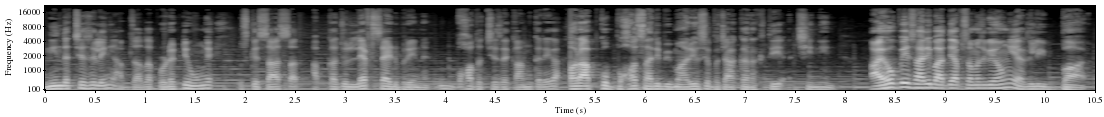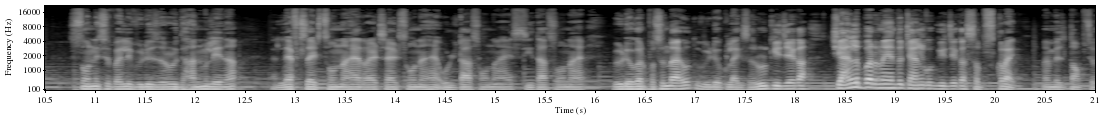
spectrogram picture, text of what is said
नींद अच्छे से लेंगे, आप ज़्यादा प्रोडक्टिव होंगे, उसके साथ साथ आपका जो लेफ़्ट साइड ब्रेन है, वो बहुत अच्छे से काम करेगा और आपको बहुत सारी बीमारियों से बचाकर रखती है अच्छी नींद। आई होप ये सारी बातें आप समझ गए होंगे। अगली बार सोने से पहले वीडियो ज़रूर ध्यान में लेना। लेफ़्ट साइड सोना है राइट साइड सोना है, उल्टा सोना है, सीधा सोना है। वीडियो अगर पसंद आए हो तो वीडियो को लाइक ज़रूर कीजिएगा। चैनल पर नए हैं तो चैनल को कीजिएगा सब्सक्राइब मैं मिलता हूँ आपसे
